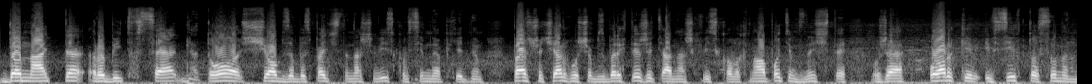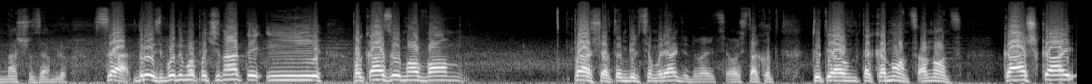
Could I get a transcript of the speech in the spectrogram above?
донатьте, робіть все для того, щоб забезпечити наше військо всім необхідним. В першу чергу, щоб зберегти життя наших військових, ну а потім знищити вже орків і всіх, хто суне на нашу землю. Все, друзі, будемо починати і показуємо вам перший автомобіль в цьому ряді. Дивіться, ось так. От тут я вам так анонс, анонс. Кашкай,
